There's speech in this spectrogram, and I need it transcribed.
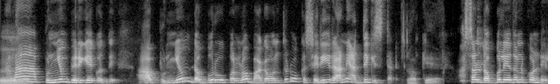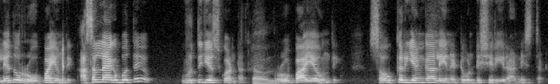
అలా పుణ్యం పెరిగే కొద్దీ ఆ పుణ్యం డబ్బు రూపంలో భగవంతుడు ఒక శరీరాన్ని అద్దెకిస్తాడు. ఓకే. అసలు డబ్బు లేదనుకోండి లేదు రూపాయి ఉంది. అసలు లేకపోతే వృద్ధి చేసుకో అంటారు. రూపాయే ఉంది. సౌకర్యంగా లేనటువంటి శరీరాన్ని ఇస్తాడు.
